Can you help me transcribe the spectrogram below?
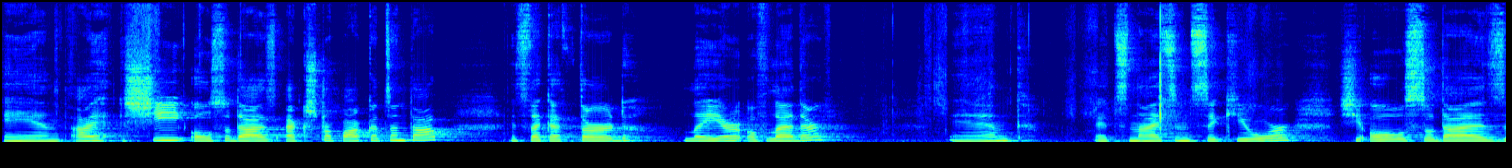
and I she also does extra pockets on top it's like a third layer of leather and it's nice and secure. She also does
